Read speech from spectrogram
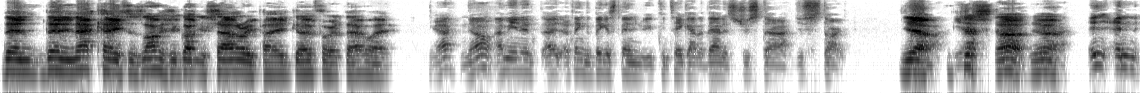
then then in that case, as long as you've got your salary paid, go for it that way. Yeah, no, I mean, it, I, I, think the biggest thing you can take out of that is just uh, just start. Yeah, uh, yeah. just start. Yeah, yeah. And, and,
